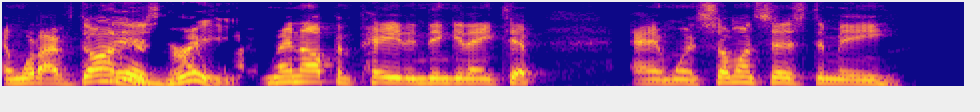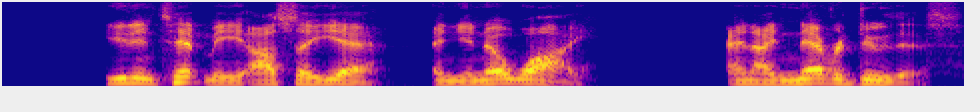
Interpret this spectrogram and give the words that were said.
And what I've done I is agree. I went up and paid and didn't get any tip. And when someone says to me, You didn't tip me, I'll say, Yeah. And you know why? And I never do this.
